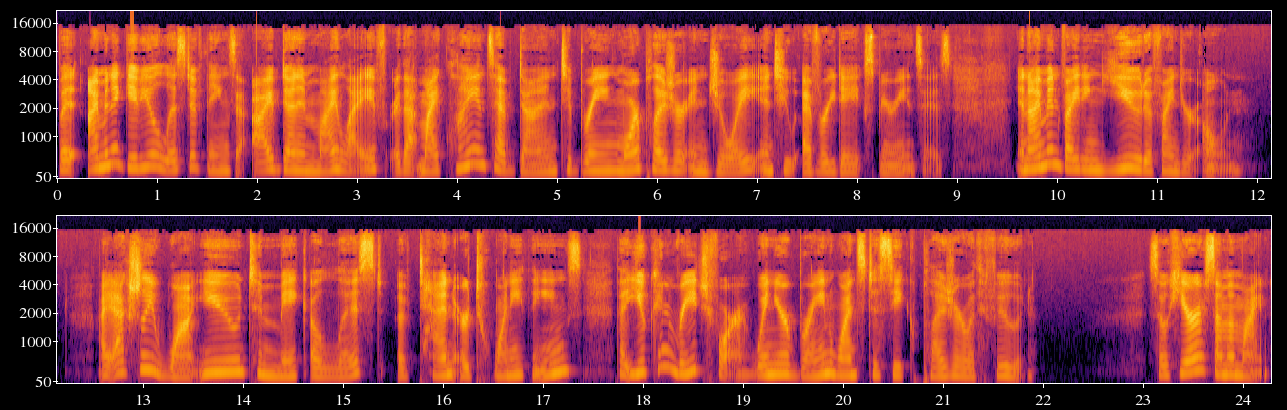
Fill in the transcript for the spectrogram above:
but I'm going to give you a list of things that I've done in my life or that my clients have done to bring more pleasure and joy into everyday experiences. And I'm inviting you to find your own. I actually want you to make a list of 10 or 20 things that you can reach for when your brain wants to seek pleasure with food. So here are some of mine.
